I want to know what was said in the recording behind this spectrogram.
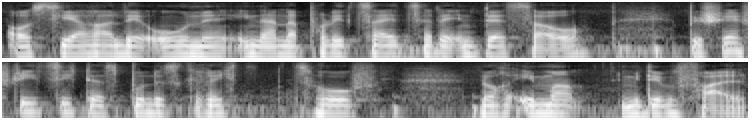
aus Sierra Leone in einer Polizeizelle in Dessau beschäftigt sich das Bundesgerichtshof noch immer mit dem Fall.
